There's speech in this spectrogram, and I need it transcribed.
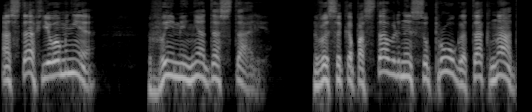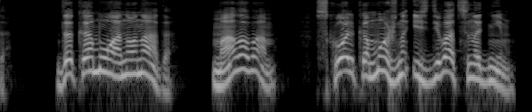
Оставь его мне. Вы меня достали. Высокопоставленный супруга так надо. Да кому оно надо? Мало вам? Сколько можно издеваться над ним?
